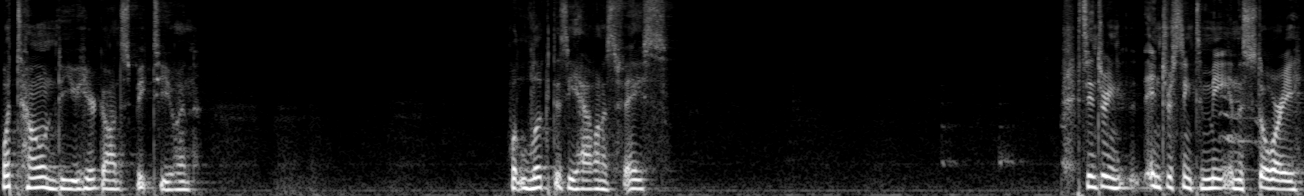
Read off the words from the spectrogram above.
What tone do you hear God speak to you in? What look does he have on his face? It's interesting to me in the story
